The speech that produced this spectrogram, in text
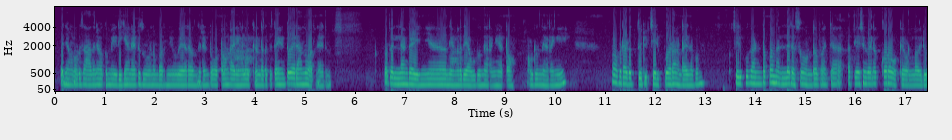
അപ്പോൾ ഞങ്ങളോട് സാധനമൊക്കെ മേടിക്കാനായിട്ട് സുഗുണം പറഞ്ഞു. വേറെ ഒന്ന് രണ്ട് ഓട്ടവും കാര്യങ്ങളും ഒക്കെ ഉണ്ട്. അതൊക്കെ കഴിഞ്ഞിട്ട് വരാമെന്ന് പറഞ്ഞായിരുന്നു. അപ്പോൾ അതെല്ലാം കഴിഞ്ഞ് ഞങ്ങളത് അവിടെ നിന്ന് ഇറങ്ങി കേട്ടോ. അവിടെ നിന്ന് ഇറങ്ങി. അപ്പോൾ അവിടെ അടുത്തൊരു ചെരുപ്പ് കട ഉണ്ടായിരുന്നു. അപ്പം ചെരുപ്പ് കണ്ടപ്പോൾ നല്ല രസമുണ്ട്. മറ്റേ അത്യാവശ്യം വിലക്കുറവൊക്കെ ഉള്ള ഒരു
